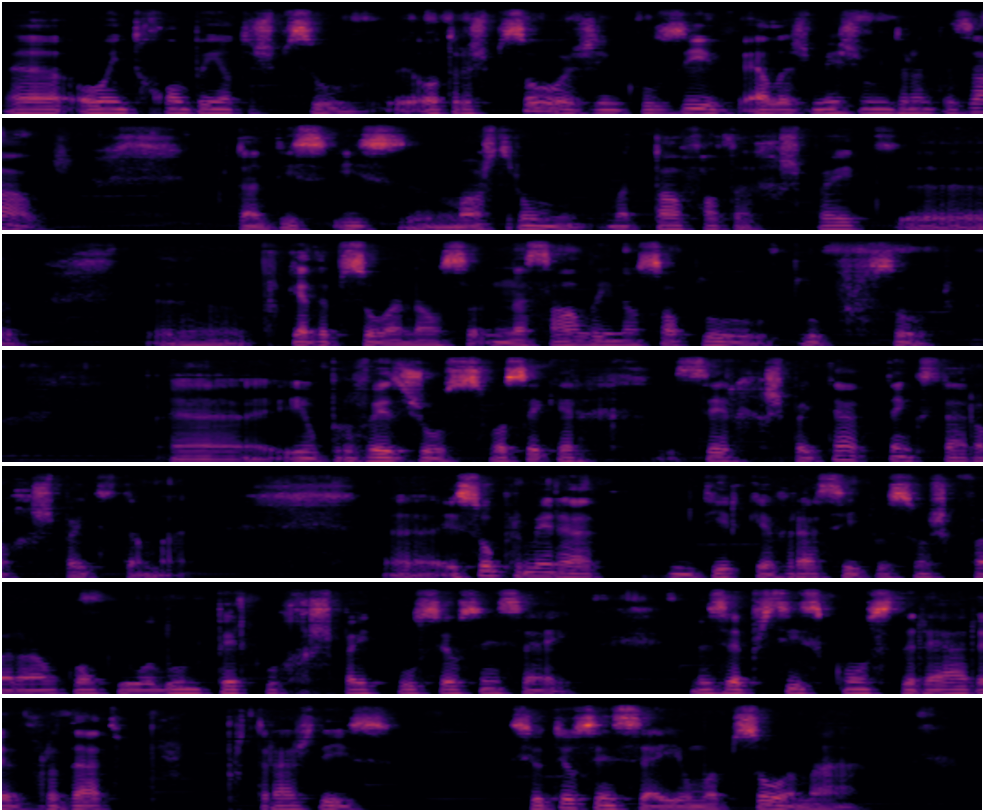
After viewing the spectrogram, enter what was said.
uh, ou interrompem outras, pessoas, outras pessoas, inclusive elas mesmas, durante as aulas. Portanto, isso, isso mostra um, uma tal falta de respeito uh, uh, por cada pessoa não, na sala e não só pelo, pelo professor. Uh, eu, por vezes, ouço: se você quer ser respeitado, tem que se dar ao respeito também. eu sou o primeiro a admitir que haverá situações que farão com que o aluno perca o respeito pelo seu sensei, mas é preciso considerar a verdade por, por trás disso. Se o teu sensei é uma pessoa má,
